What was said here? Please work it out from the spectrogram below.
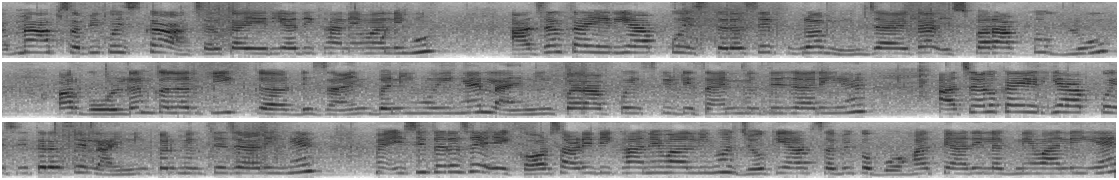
अब मैं आप सभी को इसका आंचल का एरिया दिखाने वाली हूँ। आंचल का एरिया आपको इस तरह से पूरा मिल जाएगा। इस पर आपको ब्लू और गोल्डन कलर की डिज़ाइन बनी हुई है। लाइनिंग पर आपको इसकी डिज़ाइन मिलती जा रही है। आंचल का एरिया आपको इसी तरह से लाइनिंग पर मिलते जा रही है। मैं इसी तरह से एक और साड़ी दिखाने वाली हूँ, जो कि आप सभी को बहुत प्यारी लगने वाली है।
